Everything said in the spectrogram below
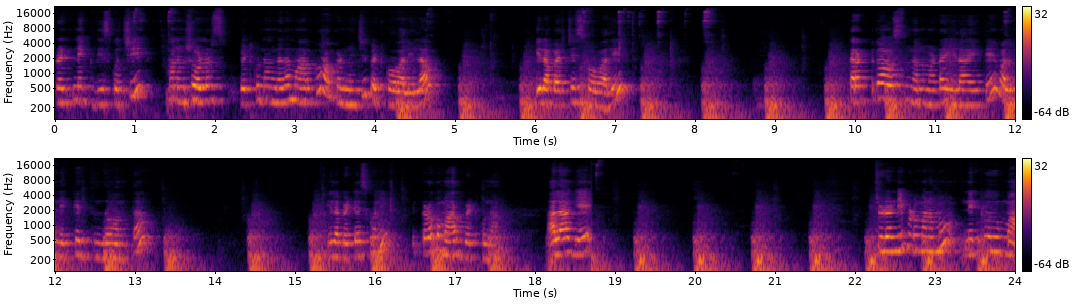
ఫ్రంట్ నెక్ తీసుకొచ్చి మనం షోల్డర్స్ పెట్టుకున్నాం కదా మార్కు అక్కడ నుంచి పెట్టుకోవాలి ఇలా. ఇలా పరిచేసుకోవాలి కరెక్ట్గా వస్తుందన్నమాట. ఇలా అయితే వాళ్ళు నెక్ ఎత్తుందో అంతా ఇలా పెట్టేసుకొని ఇక్కడ ఒక మార్క్ పెట్టుకున్నాను అలాగే చూడండి ఇప్పుడు మనము నెక్ మా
